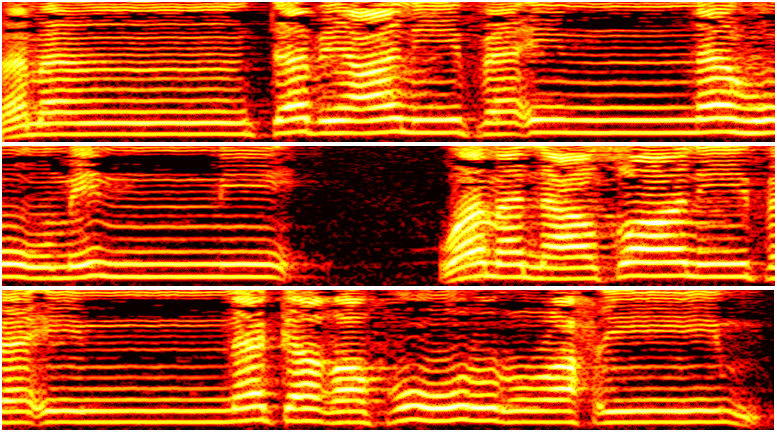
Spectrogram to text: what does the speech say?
فمن تبعني فإنه مني ومن عصاني فإنك غفور رحيم.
